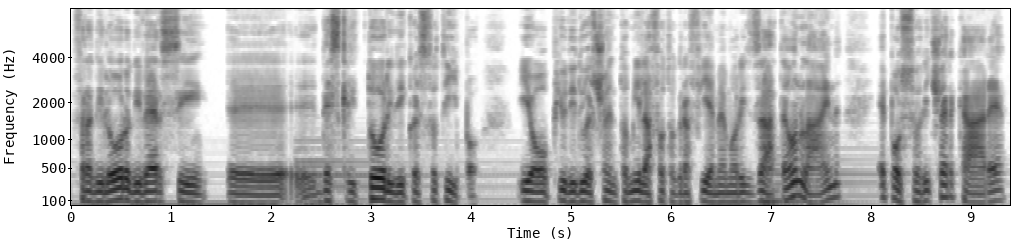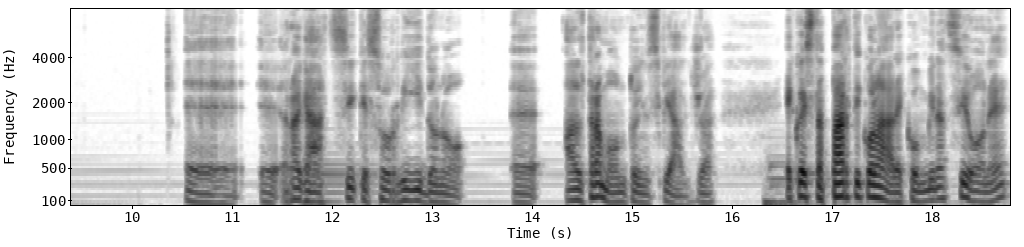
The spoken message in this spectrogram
fra di loro diversi eh, eh, descrittori di questo tipo. Io ho più di 200.000 fotografie memorizzate online e posso ricercare eh, ragazzi che sorridono al tramonto in spiaggia. E questa particolare combinazione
